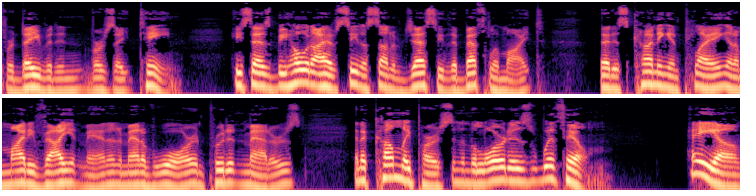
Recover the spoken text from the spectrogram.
for David in verse 18. He says, Behold, I have seen a son of Jesse the Bethlehemite that is cunning in playing, and a mighty valiant man, and a man of war, and prudent in matters, and a comely person, and the Lord is with him. Hey, uh,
